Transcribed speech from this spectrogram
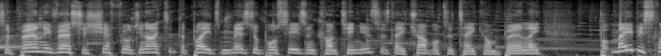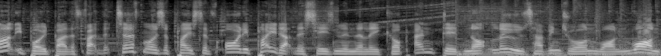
So Burnley versus Sheffield United, the Blades' miserable season continues as they travel to take on Burnley, but maybe slightly buoyed by the fact that Turf Moor is a place they've already played at this season in the League Cup and did not lose, having drawn 1 1,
